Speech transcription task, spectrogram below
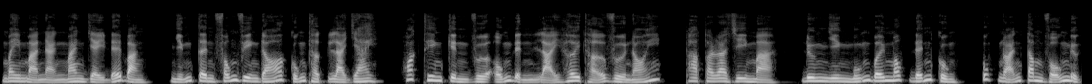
may mà nàng mang giày đế bằng, những tên phóng viên đó cũng thật là dai. Hoắc Thiên Kình vừa ổn định lại hơi thở vừa nói, paparazzi mà, đương nhiên muốn bới móc đến cùng. Út noãn tâm vỗ ngực,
